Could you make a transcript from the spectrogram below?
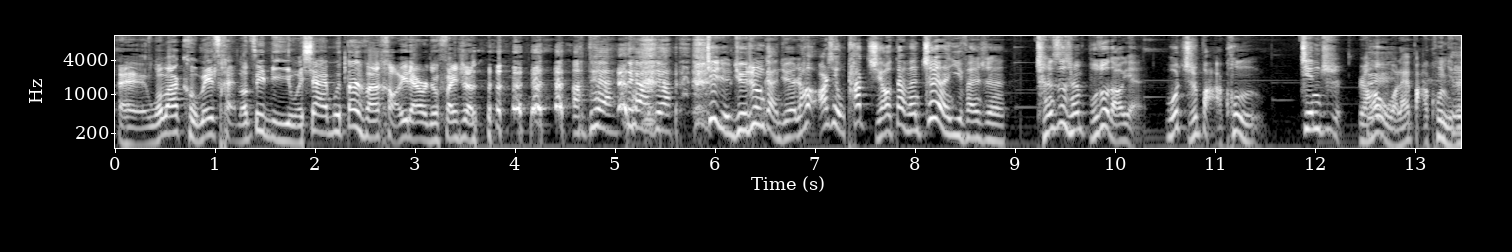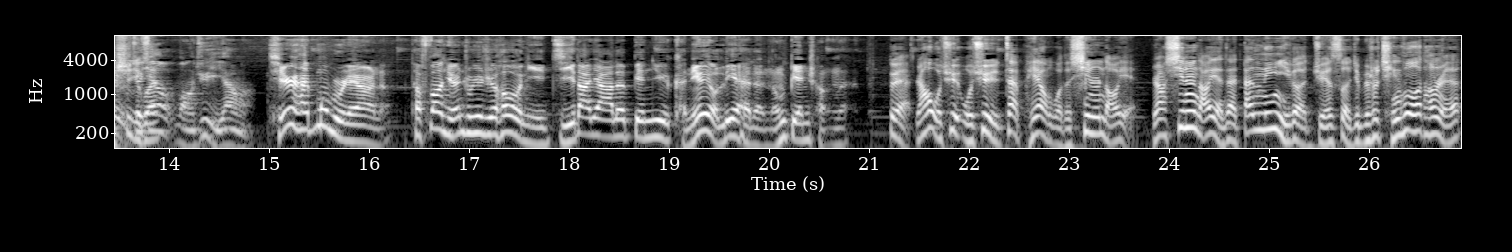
哎，我把口碑踩到最低，我下一步但凡好一点，我就翻身了。啊，对啊，对啊，对啊，就有有这种感觉。然后，而且他只要但凡这样一翻身，陈思诚不做导演，我只把控监制，然后我来把控你的世界观，像网剧一样嘛。其实还莫不是这样的，他放权出去之后，你集大家的编剧肯定有厉害的能编成的。对，然后我去我去再培养我的新人导演，然后新人导演再单拎一个角色，就比如说秦风和唐仁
